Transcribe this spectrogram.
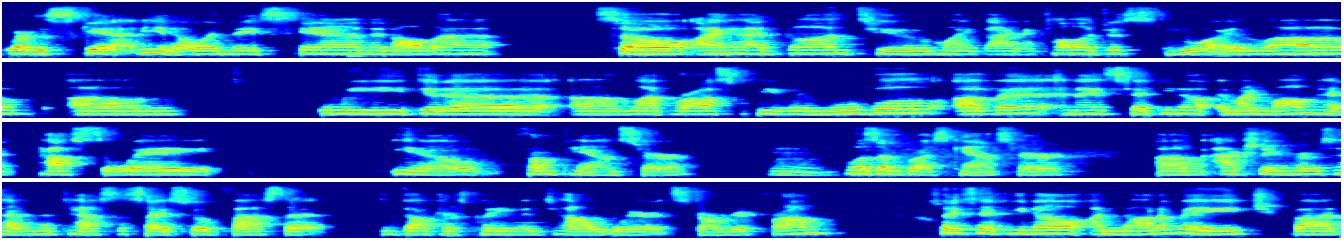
where the scan you know when they scanned and all that. So i had gone to my gynecologist who i love. Um, we did a um, laparoscopy removal of it. And I said, you know, and my mom had passed away, you know, from cancer, mm. wasn't breast cancer. Um, actually, hers had metastasized so fast that the doctors couldn't even tell where it started from. So I said, you know, I'm not of age, but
